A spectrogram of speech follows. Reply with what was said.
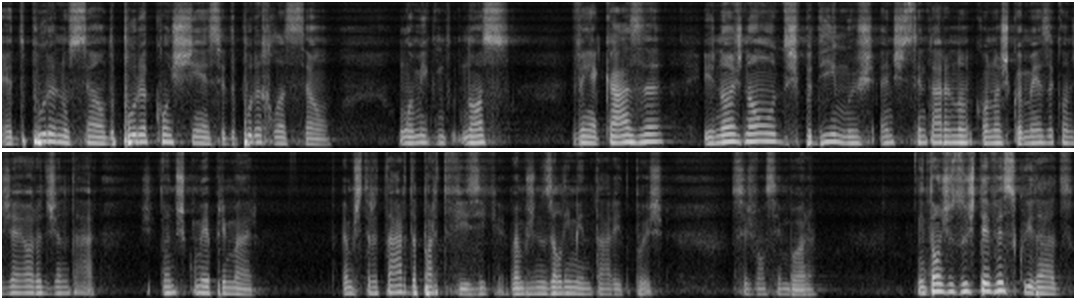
é de pura noção, de pura consciência, de pura relação. Um amigo nosso vem a casa e nós não o despedimos antes de sentar connosco à mesa quando já é hora de jantar. Vamos comer primeiro. Vamos tratar da parte física. Vamos nos alimentar e depois vocês vão-se embora. Então Jesus teve esse cuidado.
